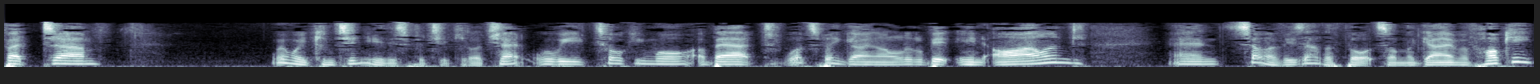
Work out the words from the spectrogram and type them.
But um, when we continue this particular chat, we'll be talking more about what's been going on a little bit in Ireland and some of his other thoughts on the game of hockey.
